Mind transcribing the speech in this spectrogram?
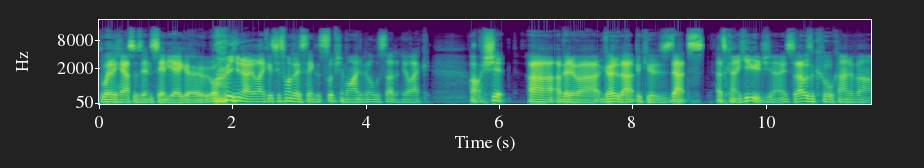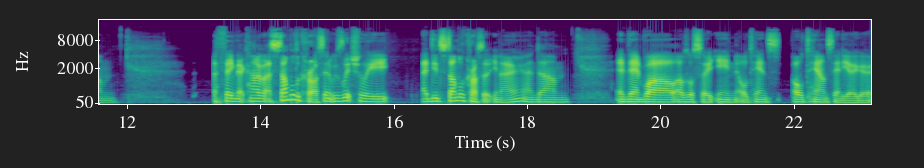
the Whaley House is in San Diego, or you know, like it's just one of those things that slips your mind, and then all of a sudden you're like, oh shit, uh, I better uh, go to that because that's that's kind of huge, you know. So that was a cool kind of um, a thing that kind of I stumbled across, and it was literally I did stumble across it, you know, and um, and then while I was also in Old Town, Old Town San Diego,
